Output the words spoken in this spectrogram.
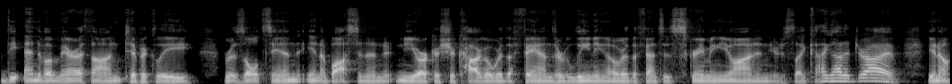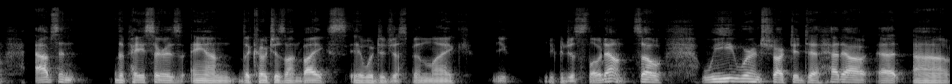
the end of a marathon typically results in in a Boston and New York or Chicago where the fans are leaning over the fences screaming you on and you're just like I got to drive. You know absent the pacers and the coaches on bikes it would have just been like you you could just slow down. So we were instructed to head out at uh,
